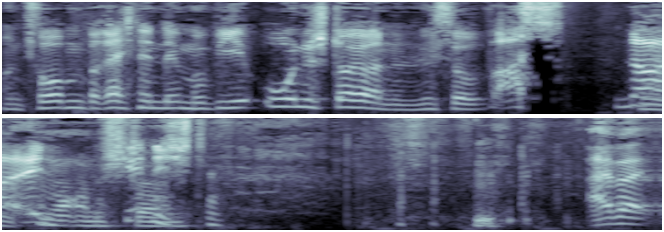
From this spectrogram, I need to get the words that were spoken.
Und Torben berechnet eine Immobilie ohne Steuern. Und ich so, was? Nein, ja, geht nicht. Aber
